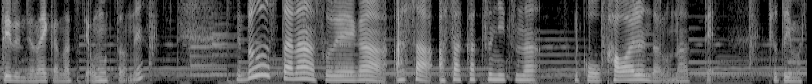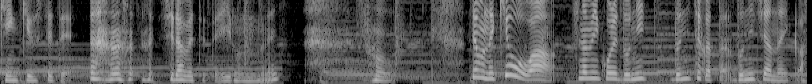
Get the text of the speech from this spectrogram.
てるんじゃないかなって思ったのね。どうしたらそれが朝朝活につなこう変わるんだろうなってちょっと今研究してて 調べてていろんなねそうでもね今日はちなみにこれ土日土日かった土日じゃないか。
